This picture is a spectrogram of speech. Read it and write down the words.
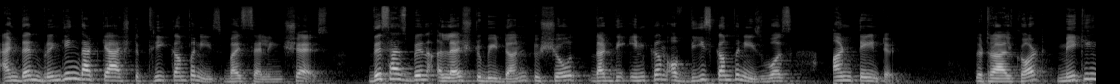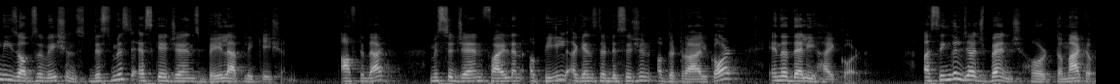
and then bringing that cash to three companies by selling shares. This has been alleged to be done to show that the income of these companies was untainted. The trial court, making these observations, dismissed SK Jain's bail application. After that, Mr. Jain filed an appeal against the decision of the trial court in the Delhi High Court. A single judge bench heard the matter.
